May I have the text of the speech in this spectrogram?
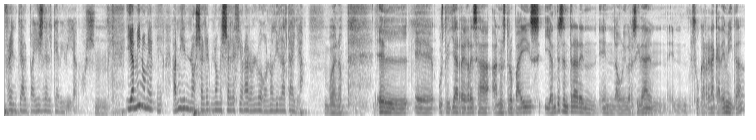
frente al país del que vivíamos. Y a mí no me, a mí no, no me seleccionaron luego, no di la talla. Bueno, el, eh, usted ya regresa a nuestro país y antes de entrar en, en la universidad, en, en, su carrera académica,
